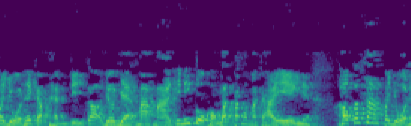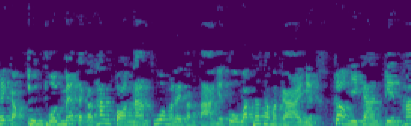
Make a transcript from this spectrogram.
ประโยชน์ให้กับแผ่นดินก็เยอะแยะมากมาย ที่นี้ตัวของวัดพระธรรมกายเองเนี่ยเขาก็สร้างประโยชน์ให้กับชุมชนแม้แต่กระทั่งตอนน้ำท่วมอะไรต่างๆเนี่ยตัววัดพระธรรมกายเนี่ยก็มีการเกณฑ์พระ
